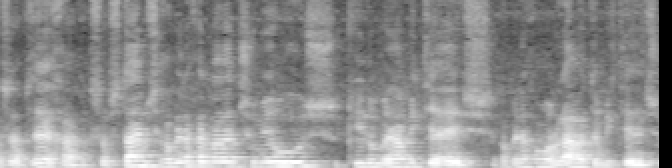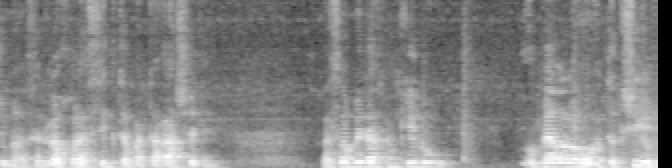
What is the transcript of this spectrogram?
עכשיו, זה אחד. עכשיו, שתיים, שרבי נחמן אמר אין שום ייאוש, כאילו בן אדם מתייאש. רבי נחמן אומר, למה אתה מתייאש? הוא אומר, אני לא יכול להשיג את המטרה שלי. ואז רבי נחמן כאילו אומר לו, תקשיב,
